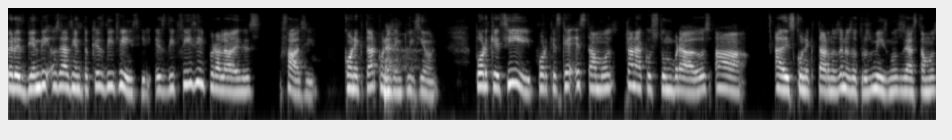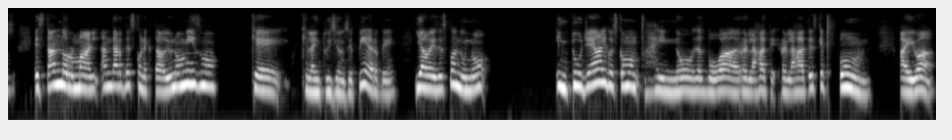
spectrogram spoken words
pero es bien, o sea, siento que es difícil, es difícil, pero a la vez es fácil conectar con esa intuición. Porque sí, porque es que estamos tan acostumbrados a, a desconectarnos de nosotros mismos, o sea, estamos, es tan normal andar desconectado de uno mismo que, que la intuición se pierde. Y a veces cuando uno intuye algo es como, ay, no, esas bobadas, relájate, relájate, es que ¡pum! Ahí va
